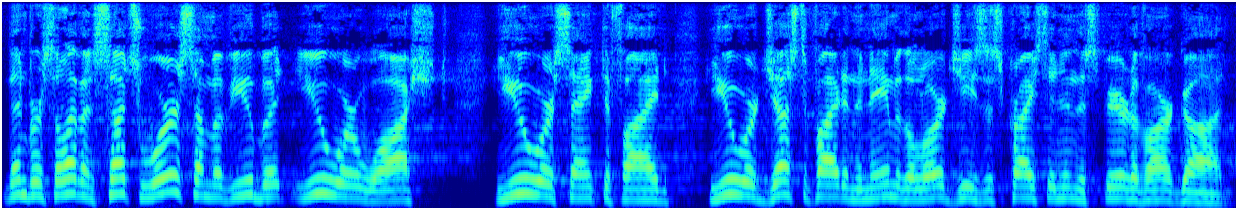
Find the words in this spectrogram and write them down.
Then verse 11, such were some of you, but you were washed, you were sanctified, you were justified in the name of the Lord Jesus Christ and in the Spirit of our God.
